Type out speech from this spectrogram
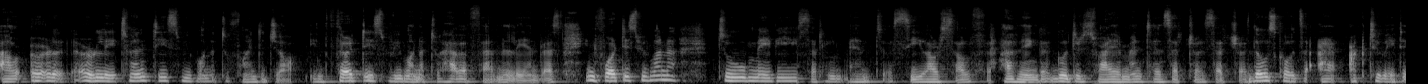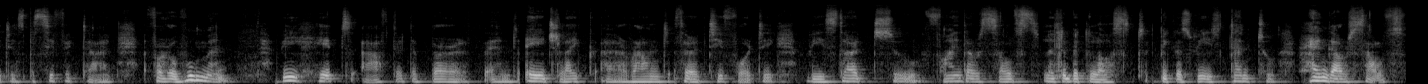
our early, early 20s, we wanted to find a job. In 30s, we wanted to have a family and rest. In 40s, we wanted to maybe settle and see ourselves having a good retirement, etc., etc. Those codes are activated in specific time. For a woman, we hit after the birth and age like uh, around 30 40 we start to find ourselves a little bit lost because we tend to hang ourselves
